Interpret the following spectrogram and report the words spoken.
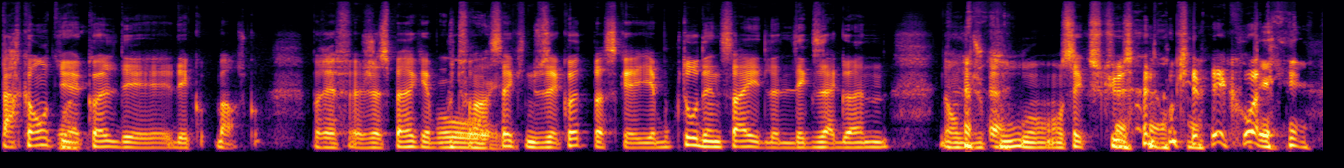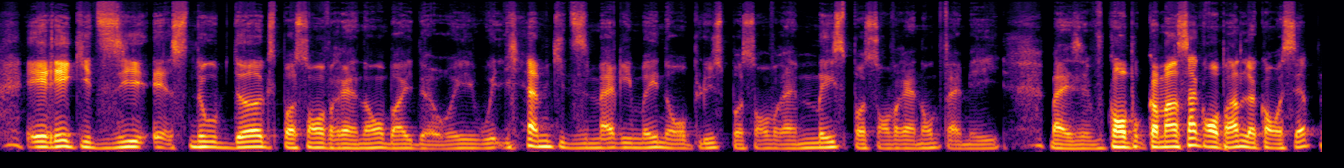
Par contre, il y a un col des. des... Bon, bref, j'espère qu'il y a beaucoup de Français qui nous écoutent parce qu'il y a beaucoup trop d'inside de l'Hexagone. Donc, du coup, on s'excuse à nos Québécois. Eric, qui dit eh, Snoop Dogg, c'est pas son vrai nom, by the way. William qui dit Marie-May non plus, c'est pas son vrai May, c'est pas son vrai nom de famille. Ben, vous commencez à comprendre le concept.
